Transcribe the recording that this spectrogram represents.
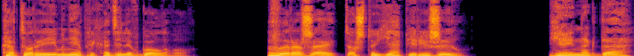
которые и мне приходили в голову. Выражает то, что я пережил. Я иногда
